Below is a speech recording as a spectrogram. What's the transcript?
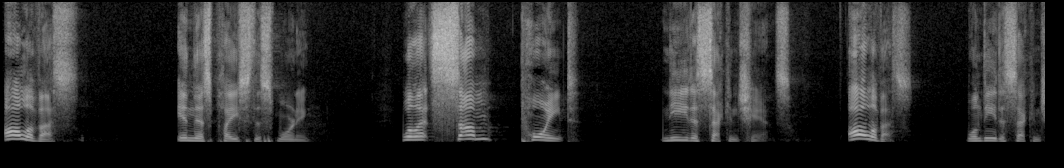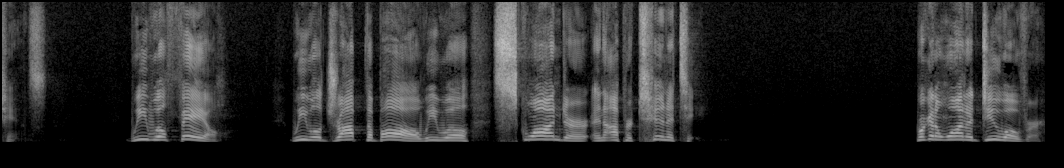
All of us in this place this morning will at some point need a second chance. All of us will need a second chance. We will fail. We will drop the ball. We will squander an opportunity. We're going to want a do over.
